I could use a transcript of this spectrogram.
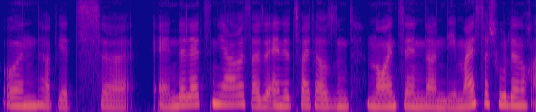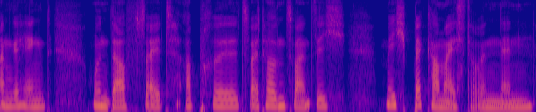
und habe jetzt äh, Ende letzten Jahres, also Ende 2019, dann die Meisterschule noch angehängt und darf seit April 2020 mich Bäckermeisterin nennen.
